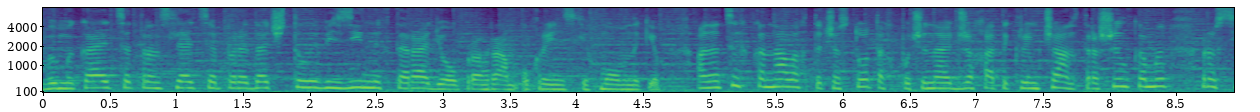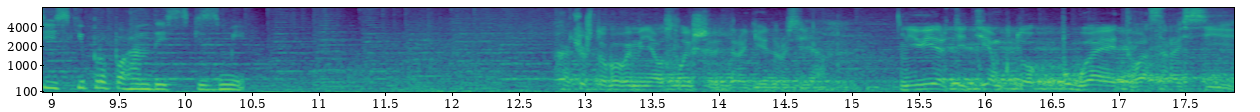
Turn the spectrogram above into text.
вимикається трансляція передач телевізійних та радіопрограм українських мовників. А на цих каналах та частотах починають жахати кримчан страшилками російські пропагандистські змі. Хочу, чтобы вы меня услышали, дорогие друзья. Не верьте тем, кто пугает вас Россией,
